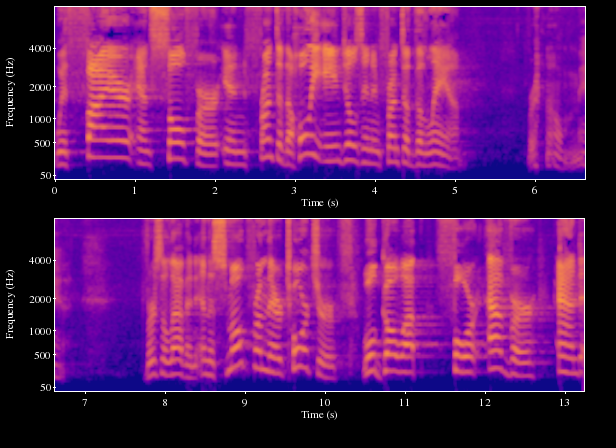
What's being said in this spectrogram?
with fire and sulfur in front of the holy angels and in front of the Lamb. Oh, man. Verse 11, and the smoke from their torture will go up forever and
